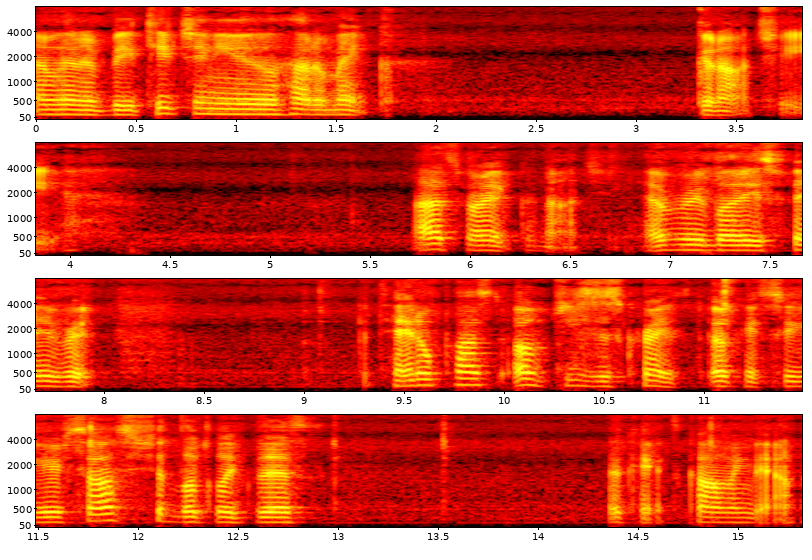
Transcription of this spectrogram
I'm going to be teaching you how to make ganache. That's right, ganache. Everybody's favorite potato pasta. Oh, Jesus Christ. Okay, so your sauce should look like this. Okay, it's calming down.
